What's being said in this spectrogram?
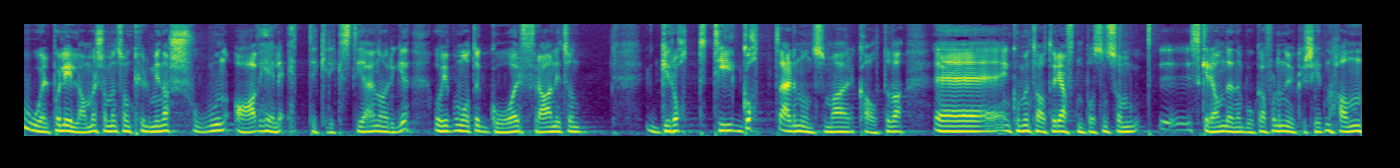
OL på Lillehammer som en sånn kulminasjon av hele etterkrigstida i Norge. Og vi på en måte går fra en litt sånn grått til godt, er det noen som har kalt det. da. Eh, en kommentator i Aftenposten som eh, skrev om denne boka for noen uker siden, han,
